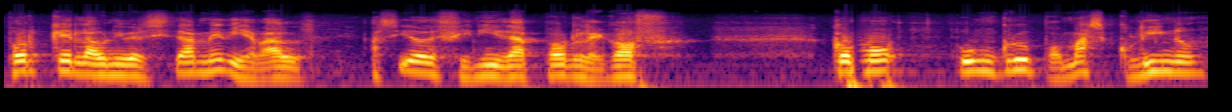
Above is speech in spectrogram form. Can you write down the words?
porque la universidad medieval ha sido definida por Legoff como un grupo masculino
